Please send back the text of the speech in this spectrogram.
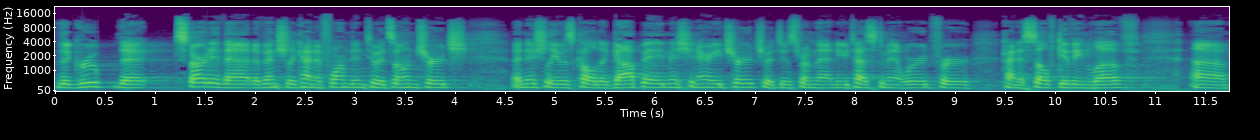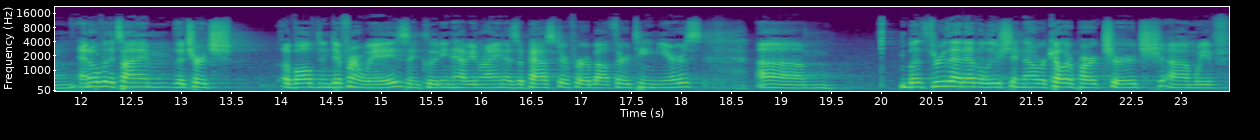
the group that started that eventually kind of formed into its own church. Initially, it was called Agape Missionary Church, which is from that New Testament word for kind of self giving love. Um, and over the time, the church evolved in different ways, including having Ryan as a pastor for about 13 years. Um, but through that evolution, now we're Keller Park Church. Um, we've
